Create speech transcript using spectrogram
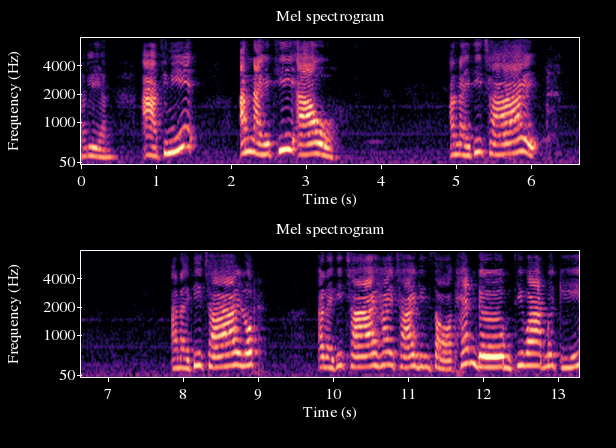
นักเรียน อ่าทีนี้อันไหนที่เอา อันไหนที่ใช้ อันไหนที่ใช้ลบ อันไหนที่ใช้ให้ใช้ดินสอแท่งเดิมที่วาดเมื่อกี้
